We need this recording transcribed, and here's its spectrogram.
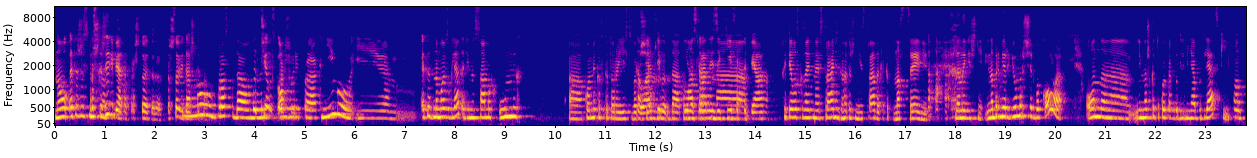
Ну, это же смешно. Расскажи ребятам, про что это, про что Виташка-то. Ну, просто, да, он, Ну, говорит, он говорит про книгу, и это, на мой взгляд, один из самых умных а, комиков, которые есть вообще. талантливых, Да, талантливых иностранные языки, на- фортепиано. Хотела сказать на эстраде, но это же не эстрада, как это на сцене, на нынешней. Например, юмор Щербакова, он а, немножко такой как бы для меня быдляцкий. Он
